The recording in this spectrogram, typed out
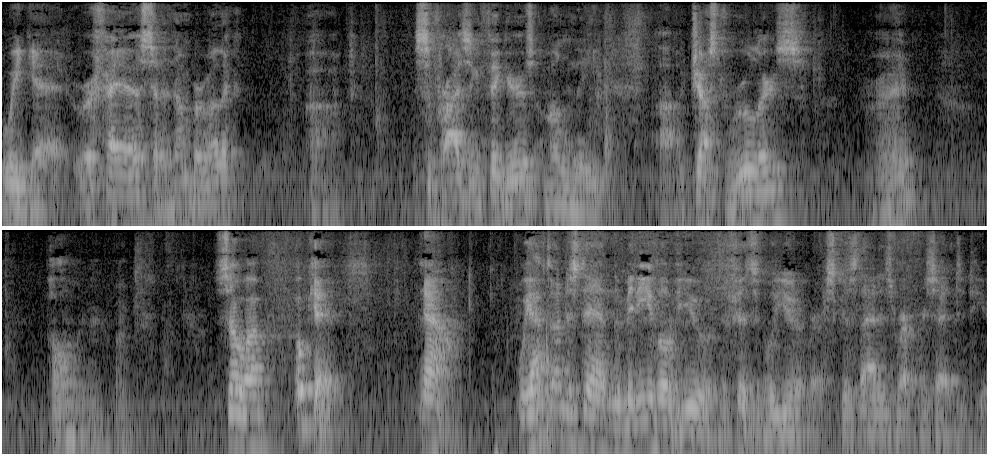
We get Riphaeus and a number of other surprising figures among the uh, just rulers. Right? Paul? So, uh, okay. Now, we have to understand the medieval view of the physical universe because that is represented here.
